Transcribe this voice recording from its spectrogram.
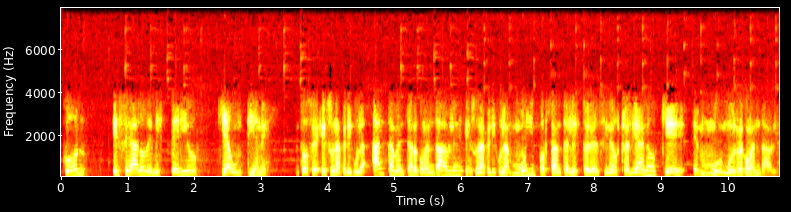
con ese halo de misterio que aún tiene. Entonces es una película altamente recomendable, es una película muy importante en la historia del cine australiano que es muy muy recomendable.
